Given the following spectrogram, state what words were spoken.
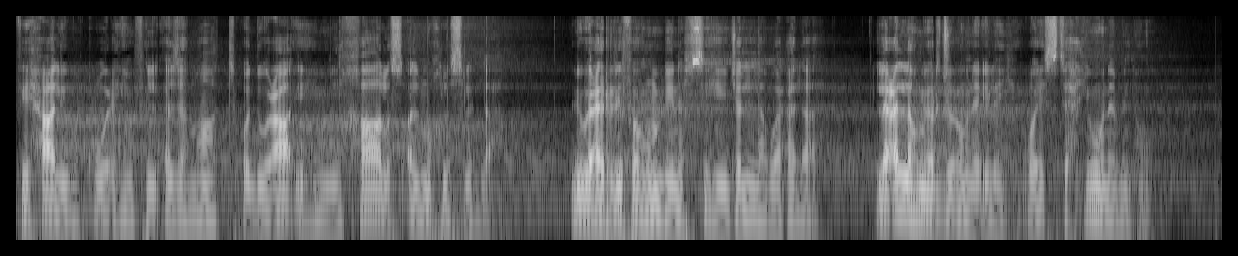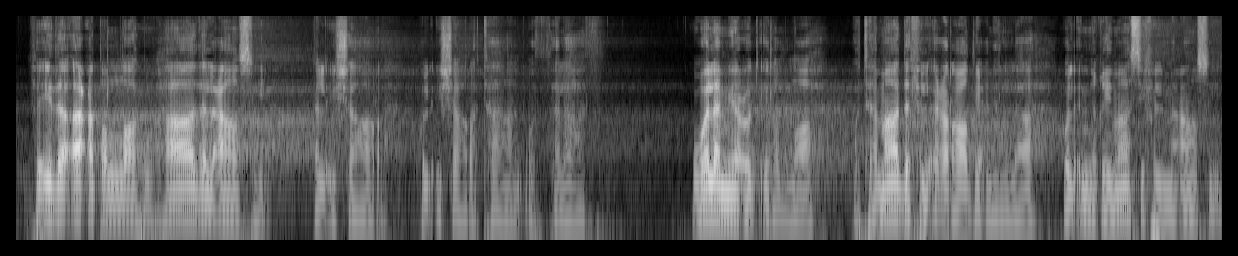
في حال وقوعهم في الأزمات ودعائهم الخالص المخلص لله ليعرفهم بنفسه جل وعلا لعلهم يرجعون إليه ويستحيون منه. فإذا أعطى الله هذا العاصي الإشارة والإشارتان والثلاث ولم يعد إلى الله وتمادى في الإعراض عن الله والانغماس في المعاصي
